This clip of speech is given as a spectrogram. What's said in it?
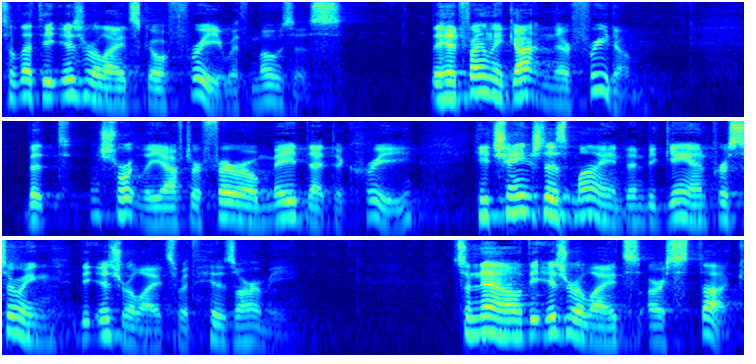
to let the Israelites go free with Moses. They had finally gotten their freedom. But shortly after Pharaoh made that decree, he changed his mind and began pursuing the Israelites with his army. So now the Israelites are stuck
